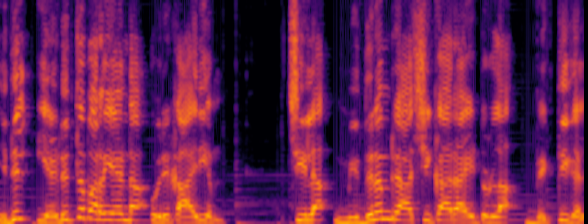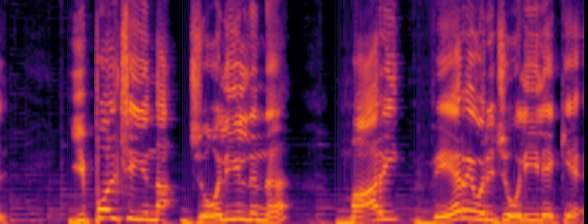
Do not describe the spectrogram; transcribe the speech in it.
ഇതിൽ എടുത്തു പറയേണ്ട ഒരു കാര്യം ചില മിഥുനം രാശിക്കാരായിട്ടുള്ള വ്യക്തികൾ ഇപ്പോൾ ചെയ്യുന്ന ജോലിയിൽ നിന്ന് മാറി വേറെ ഒരു ജോലിയിലേക്ക്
